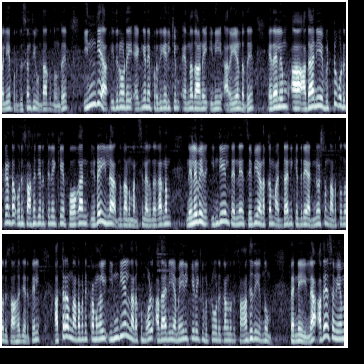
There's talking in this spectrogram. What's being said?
വലിയ പ്രതിസന്ധി ഉണ്ടാക്കുന്നുണ്ട്. ഇന്ത്യ ഇതിനോട് എങ്ങനെ പ്രതികരിക്കും എന്നതാണ് ഇനി അറിയേണ്ടത്. ഏതായാലും അദാനിയെ വിട്ടുകൊടുക്കേണ്ട ഒരു സാഹചര്യത്തിലേക്ക് പോകാൻ ഇടയില്ല എന്നതാണ് മനസ്സിലാകുന്നത്. കാരണം നിലവിൽ ഇന്ത്യയിൽ തന്നെ സെബി അടക്കം അദാനിക്കെതിരെ അന്വേഷണം നടത്തുന്ന ഒരു സാഹചര്യത്തിൽ അത്തരം നടപടിക്രമങ്ങൾ ഇന്ത്യയിൽ നടക്കുമ്പോൾ അദാനി അമേരിക്കയിലേക്ക് വിട്ടുകൊടുക്കാനുള്ള ഒരു സാധ്യതയൊന്നും തന്നെയില്ല. അതേസമയം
